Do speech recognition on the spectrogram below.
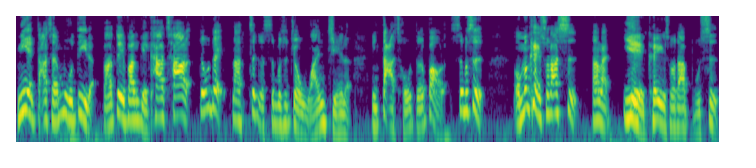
你也达成目的了，把对方给咔嚓了，对不对？那这个是不是就完结了？你大仇得报了，是不是？我们可以说它是，当然也可以说它不是。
